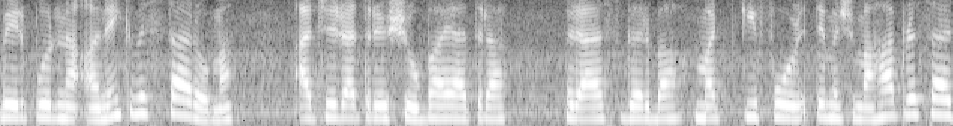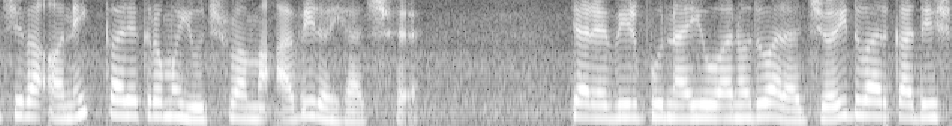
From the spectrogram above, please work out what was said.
વીરપુરના અનેક વિસ્તારોમાં આજે રાત્રે શોભાયાત્રા રાસ, ગરબા, મટકી ફોડ તેમજ મહાપ્રસાદ જેવા અનેક કાર્યક્રમો યોજવામાં આવી રહ્યા છે. ત્યારે વીરપુરના યુવાનો દ્વારા જય દ્વારકાધીશ,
